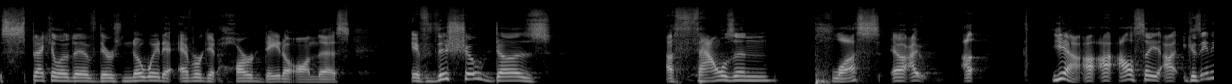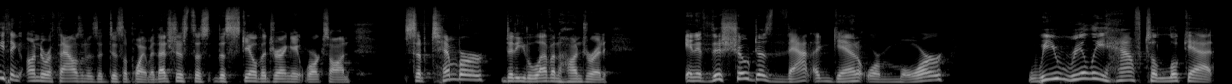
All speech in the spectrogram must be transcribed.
speculative, there's no way to ever get hard data on this. If this show does a thousand plus, uh, I, I yeah, I, will say because anything under a thousand is a disappointment. That's just the, the scale that Dragon Gate works on. September did 1100. And if this show does that again or more, we really have to look at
